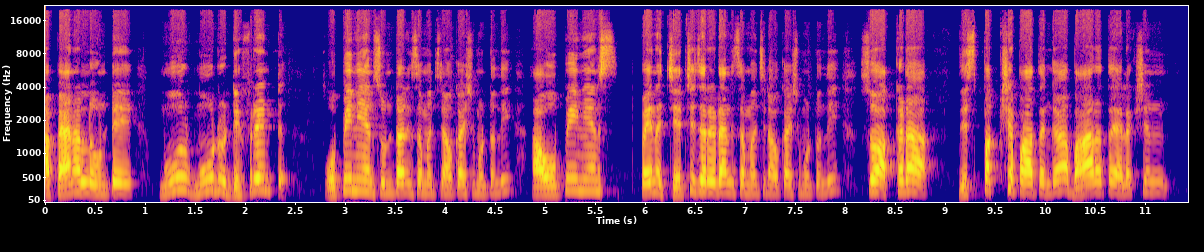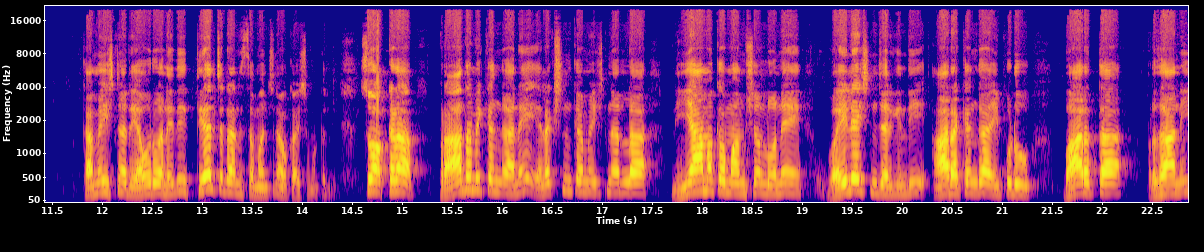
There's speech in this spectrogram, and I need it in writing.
ఆ ప్యానల్లో ఉంటే మూ మూడు డిఫరెంట్ ఒపీనియన్స్ ఉండడానికి సంబంధించిన అవకాశం ఉంటుంది. ఆ ఒపీనియన్స్ పైన చర్చ జరగడానికి సంబంధించిన అవకాశం ఉంటుంది. సో అక్కడ నిష్పక్షపాతంగా భారత ఎలక్షన్ కమిషనర్ ఎవరు అనేది తేల్చడానికి సంబంధించిన అవకాశం ఉంటుంది. సో అక్కడ ప్రాథమికంగానే ఎలక్షన్ కమిషనర్ల నియామకం అంశంలోనే వైలేషన్ జరిగింది. ఆ రకంగా ఇప్పుడు భారత ప్రధాని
